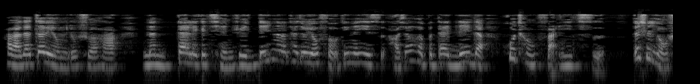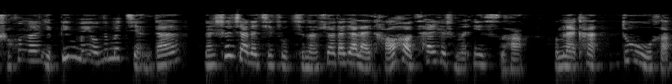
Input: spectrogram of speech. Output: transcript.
好了，在这里我们就说哈，那带了一个前缀 they 呢，它就有否定的意思，好像和不带 they 的互成反义词。但是有时候呢，也并没有那么简单。那剩下的几组词呢，需要大家来好好猜是什么意思哈。我们来看 do 和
